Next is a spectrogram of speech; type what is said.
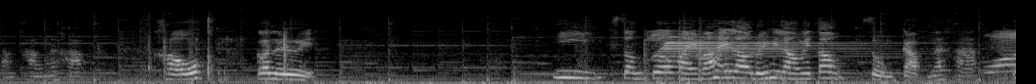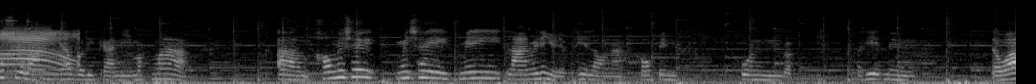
สามครั้งนะคะ เขาก็เลยนี่ส่งตัวใหม่มาให้เราโดยที่เราไม่ต้องส่งกลับนะคะ ก็คือร้านนี้บริการดีมากๆ เขาไม่ใช่ไม่ใช่ไม่ร้านไม่ได้อยู่ในประเทศเรานะเขาเป็นคนแบบประเทศหนึ่งแต่ว่า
